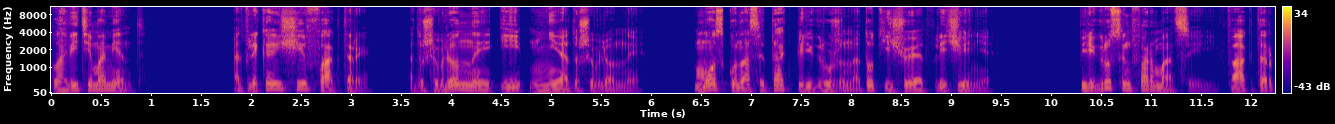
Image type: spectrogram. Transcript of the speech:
Ловите момент. Отвлекающие факторы, одушевленные и неодушевленные. Мозг у нас и так перегружен, а тут еще и отвлечение. Перегруз информацией, фактор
